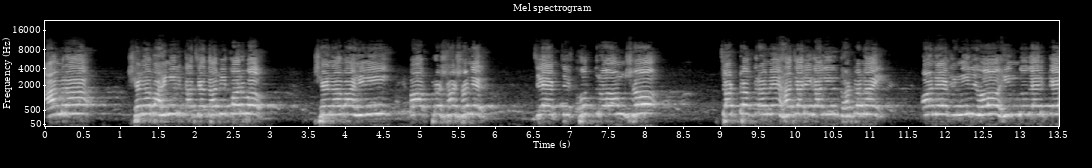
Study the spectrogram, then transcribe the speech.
আমরা সেনাবাহিনীর কাছে দাবি করব, সেনাবাহিনী বা প্রশাসনের যে একটি ক্ষুদ্র অংশ চট্টগ্রামে হাজারিগালির ঘটনায় অনেক নিরীহ হিন্দুদেরকে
